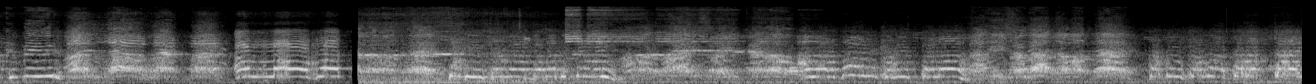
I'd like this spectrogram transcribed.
নারায় তাকবীর! আল্লাহু আকবার! জাতি সমাজ জবাব চাই! আমার বোন শহীদ কেন? জাতি সমাজ জবাব চাই!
